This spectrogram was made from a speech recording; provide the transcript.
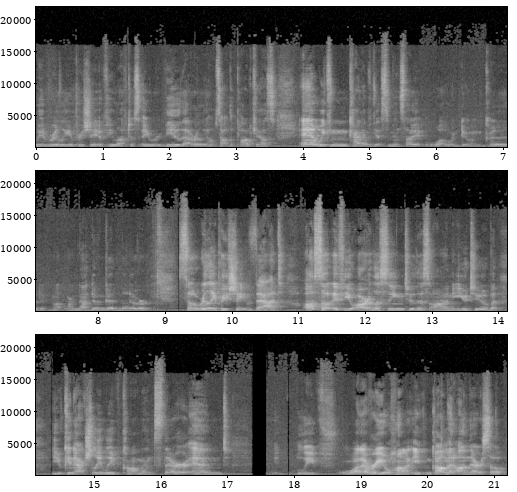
we really appreciate if you left us a review. That really helps out the podcast. And we can kind of get some insight what we're doing good and what we're not doing good, and whatever. So, really appreciate that. Also, if you are listening to this on YouTube, you can actually leave comments there and leave whatever you want. You can comment on there. So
